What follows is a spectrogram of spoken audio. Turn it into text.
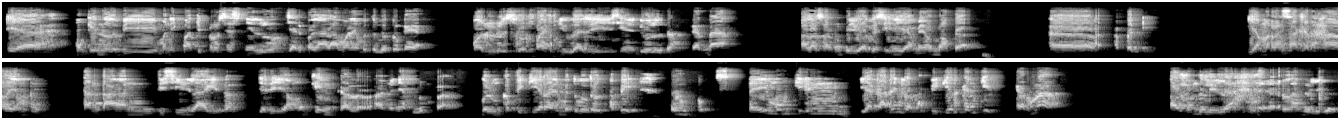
ya mungkin lebih menikmati prosesnya dulu cari pengalaman yang betul-betul kayak mau dulu survive juga di sini dulu dah karena alasanku juga ke sini ya memang agak eh, apa nih ya merasakan hal yang tantangan di sini lagi tuh jadi yang mungkin kalau anunya belum pak belum kepikiran yang betul-betul tapi untuk stay mungkin ya kadang juga kupikirkan Kit, karena alhamdulillah alhamdulillah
